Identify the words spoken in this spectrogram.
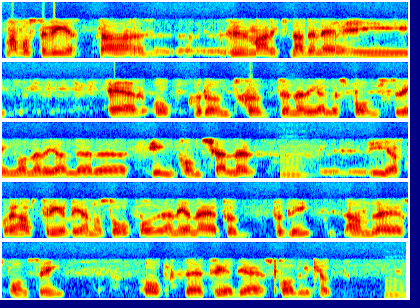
man måste veta eh, hur marknaden är i är och runt Skövde när det gäller sponsring och när det gäller eh, inkomstkällor. Mm. IFK har haft tre ben att stå på. Den ena är pub publik, det andra är sponsring och det tredje är Skadevik Cup. Mm.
